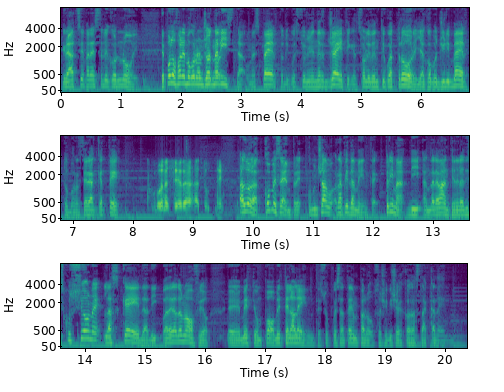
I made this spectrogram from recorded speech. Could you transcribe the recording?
Grazie per essere con noi. E poi lo faremo con un giornalista, un esperto di questioni energetiche, il Sole 24 Ore, Jacopo Giliberto. Buonasera anche a te. Buonasera a tutti. Allora, come sempre, cominciamo rapidamente. Prima di andare avanti nella discussione, la scheda di Valeria Donofrio eh, mette un po', mette la lente su questa tempa rossa, ci dice che cosa sta accadendo.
